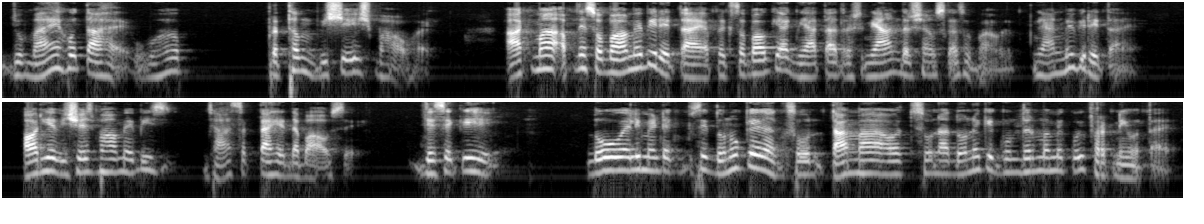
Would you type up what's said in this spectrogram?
जो मैं होता है, वह प्रथम विशेष भाव है। आत्मा अपने स्वभाव में भी रहता है, अपने स्वभाव क्या? ज्ञाता दर्शन ज्ञान दर्शन उसका स्वभाव है, ज्ञान में भी रहता है। और यह विशेष भाव में भी जा सकता है दबाव से। जैसे कि दो एलिमेंट से दोनों के सो तांबा और सोना, दोनों के गुणधर्म में कोई फ़र्क नहीं होता है।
